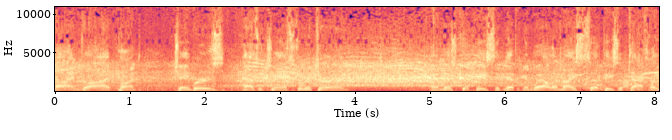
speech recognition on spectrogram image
line drive, punt. Chambers has a chance to return. And this could be significant. Well, a nice uh, piece of tackling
